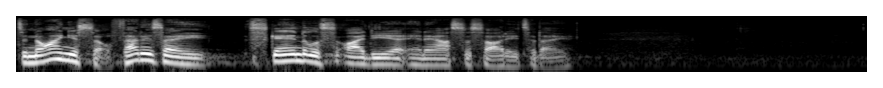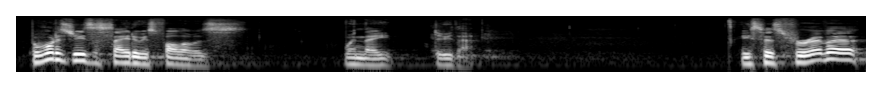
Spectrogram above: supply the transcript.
Denying yourself, that is a scandalous idea in our society today. But what does Jesus say to his followers when they do that? He says, Forever,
